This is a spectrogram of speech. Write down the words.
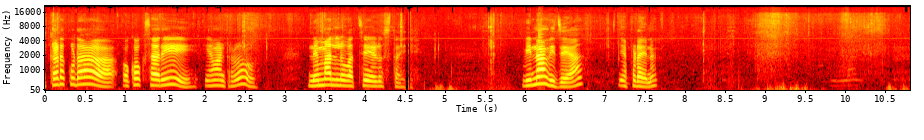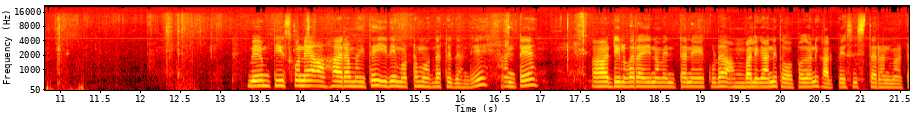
ఇక్కడ కూడా ఒక్కొక్కసారి ఏమంటారు? నెమళ్ళు వచ్చి ఏడుస్తాయి. వినా విజయ ఎప్పుడైనా? మేము తీసుకునే ఆహారం అయితే ఇది మొట్టమొదటిదండి. అంటే డెలివరీ అయిన వెంటనే కూడా అంబలి కానీ తోప కానీ కలిపేసి ఇస్తారనమాట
